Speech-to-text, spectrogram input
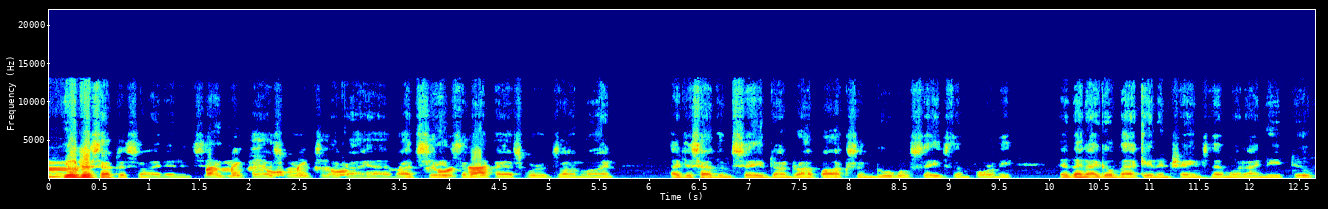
Hmm. You'll just have to sign in and save your make sure, make passwords sure, like I have. I've saved sure some of that- the passwords online. I just have them saved on Dropbox and Google saves them for me. And then I go back in and change them when I need to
